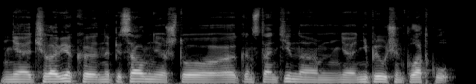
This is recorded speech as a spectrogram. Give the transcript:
э, человек написал мне, что э, Константин э, не приучен к лотку.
